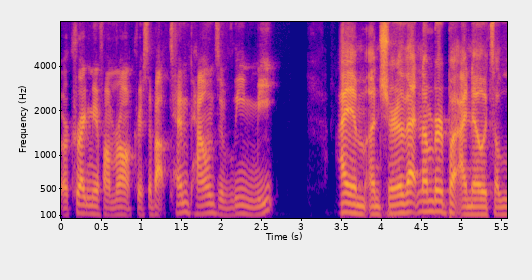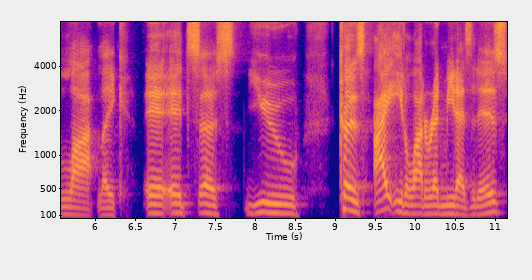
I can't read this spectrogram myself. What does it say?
or correct me if I'm wrong, Chris, about 10 pounds of lean meat. I am unsure of that number, but I know it's a lot. Like it, it's uh, you, because I eat a lot of red meat as it is,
